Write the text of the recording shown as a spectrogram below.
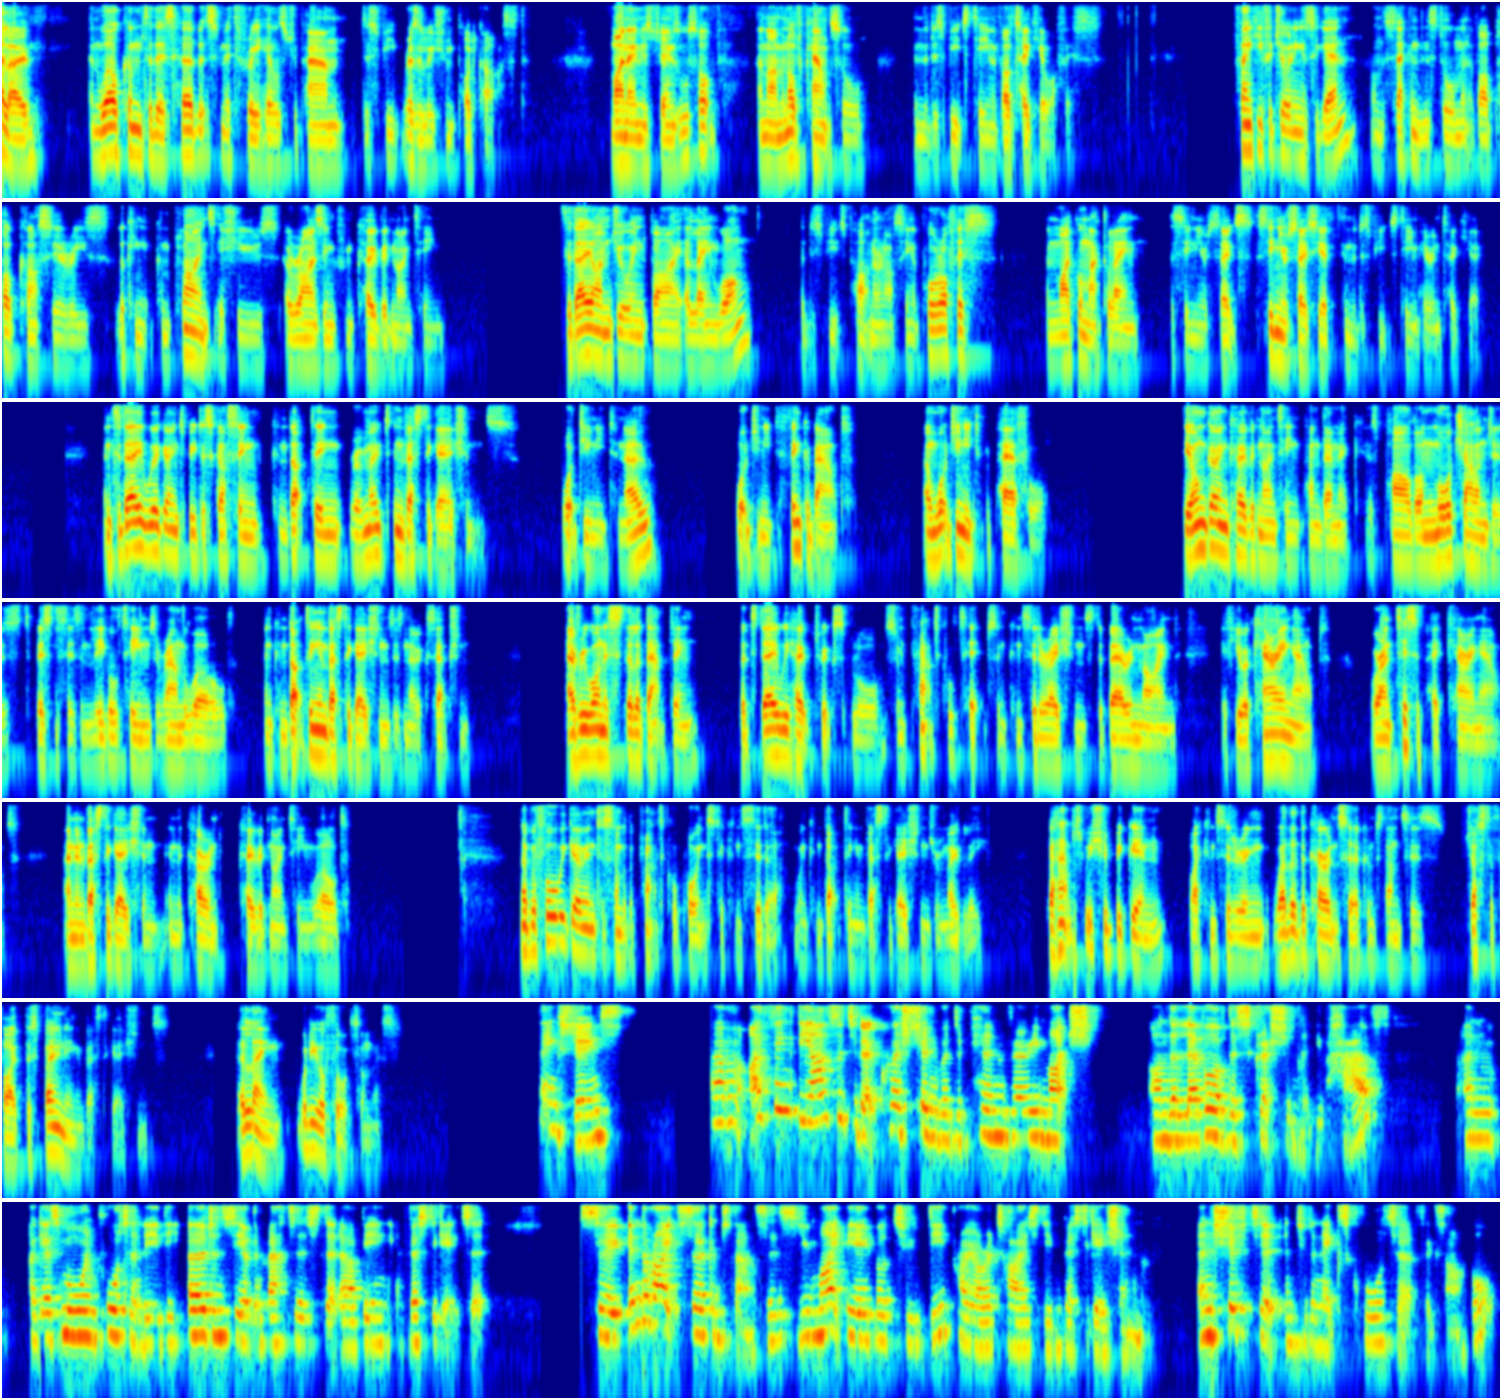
Hello, and welcome to this Herbert Smith Freehills Japan Dispute Resolution podcast. My name is James Allsop, and I'm an of counsel in the disputes team of our Tokyo office. Thank you for joining us again on the second instalment of our podcast series looking at compliance issues arising from COVID 19. Today I'm joined by Elaine Wong, a disputes partner in our Singapore office, and Michael McErlaine, a senior associate in the disputes team here in Tokyo. And today we're going to be discussing conducting remote investigations. What do you need to know? What do you need to think about? And what do you need to prepare for? The ongoing COVID 19 pandemic has piled on more challenges to businesses and legal teams around the world, and conducting investigations is no exception. Everyone is still adapting, but today we hope to explore some practical tips and considerations to bear in mind if you are carrying out or anticipate carrying out an investigation in the current COVID 19 world. Now, before we go into some of the practical points to consider when conducting investigations remotely, perhaps we should begin by considering whether the current circumstances justify postponing investigations. Elaine, what are your thoughts on this? Thanks, James. Um, I think the answer to that question would depend very much on the level of discretion that you have, and I guess more importantly, the urgency of the matters that are being investigated. So, in the right circumstances, you might be able to deprioritize the investigation and shift it into the next quarter, for example.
